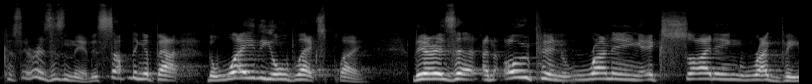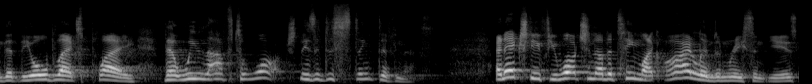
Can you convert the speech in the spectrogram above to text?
Because there is, isn't there? There's something about the way the All Blacks play. There is a, an open, running, exciting rugby that the All Blacks play that we love to watch. There's a distinctiveness. And actually, if you watch another team like Ireland in recent years,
